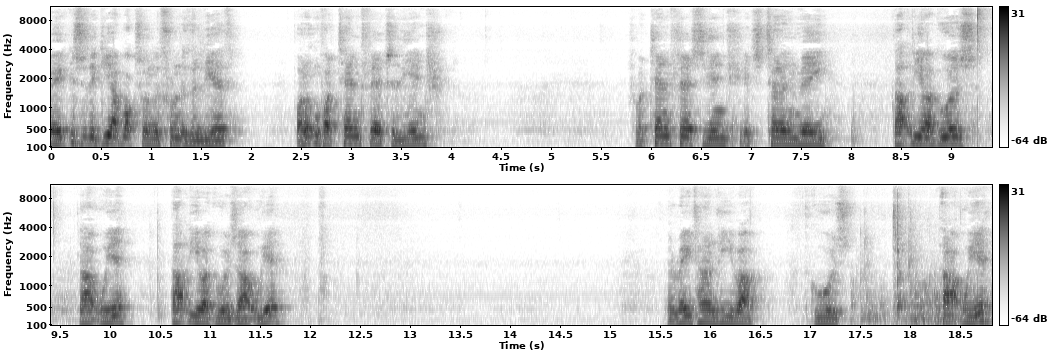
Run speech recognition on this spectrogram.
Right, this is the gearbox on the front of the lathe. We're looking for 10 threads of the inch. For 10 threads of the inch, it's telling me that lever goes that way, that lever goes that way. The right hand lever goes that way.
